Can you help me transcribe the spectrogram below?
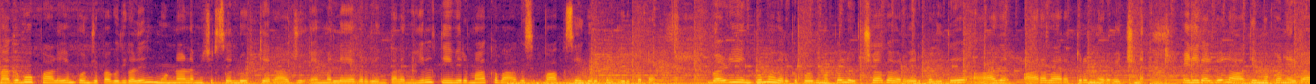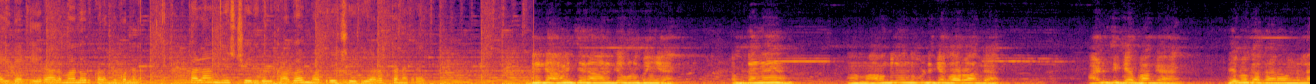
மகபூபாளையம் போன்ற பகுதிகளில் முன்னாள் அமைச்சர் செல்லூர் கே ராஜு எம்எல்ஏ அவர்களின் தலைமையில் தீவிரமாக வாக்கு வாக்கு சேகரிப்பில் ஈடுபட்டார். வழியெங்கும் அவருக்கு பொதுமக்கள் உற்சாக வரவேற்பளித்து ஆத ஆரவாரத்துடன் நிறைவேற்றினர். இந்நிகழ்வில் அதிமுக நிர்வாகிகள் ஏராளமானோர் கலந்து கொண்டனர். கலாம் நியூஸ் செய்திகளுக்காக மதுரை செய்தியாளர் கனகராஜ். அமைச்சர் அவருக்கே கொடுப்பீங்க. அப்படித்தானே? ஆமா அவங்களும் வந்து வீட்டு கேட்க வருவாங்க. அடுத்து கேட்பாங்க. திமுக காரவங்கள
